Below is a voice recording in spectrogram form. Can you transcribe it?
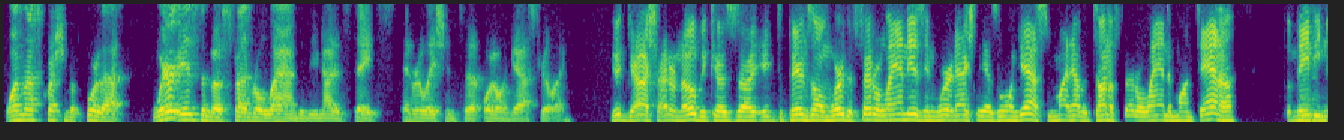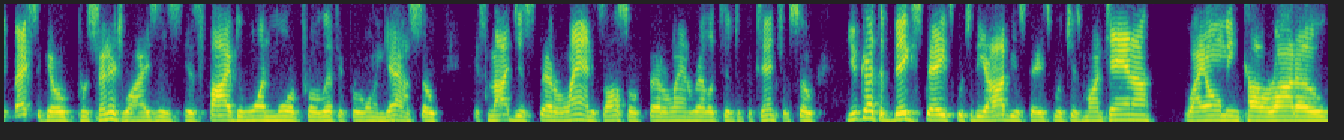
one last question before that: Where is the most federal land in the United States in relation to oil and gas drilling? Good gosh, I don't know because uh, it depends on where the federal land is and where it actually has oil and gas. You might have a ton of federal land in Montana, but maybe mm-hmm. New Mexico, percentage wise, is, is five to one more prolific for oil and gas. So it's not just federal land, it's also federal land relative to potential. So you've got the big states, which are the obvious states, which is Montana, Wyoming, Colorado,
